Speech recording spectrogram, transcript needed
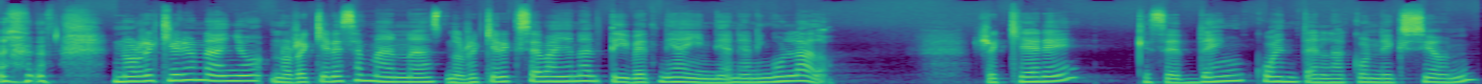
no requiere un año, no requiere semanas, no requiere que se vayan al Tíbet, ni a India, ni a ningún lado. Requiere que se den cuenta en la conexión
